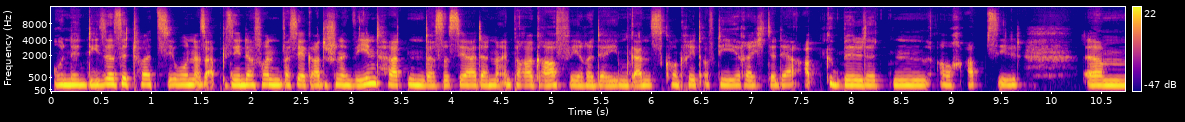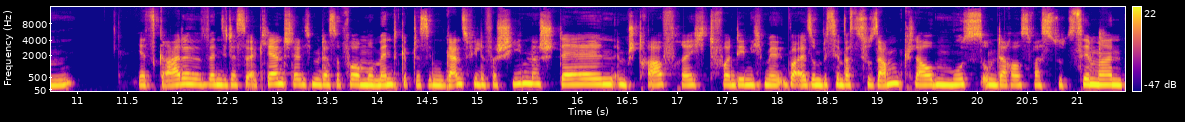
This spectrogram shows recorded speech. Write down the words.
Und in dieser Situation, also abgesehen davon, was Sie ja gerade schon erwähnt hatten, dass es ja dann ein Paragraph wäre, der eben ganz konkret auf die Rechte der Abgebildeten auch abzielt, ähm, Jetzt gerade, wenn Sie das so erklären, stelle ich mir das so vor, im Moment gibt es eben ganz viele verschiedene Stellen im Strafrecht, von denen ich mir überall so ein bisschen was zusammenklauben muss, um daraus was zu zimmern,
